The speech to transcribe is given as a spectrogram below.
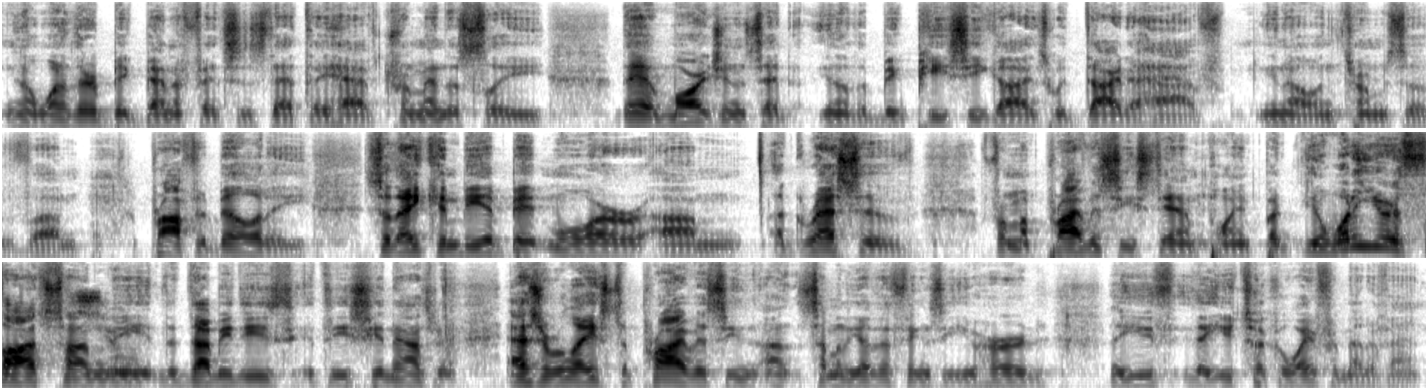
you know one of their big benefits is that they have tremendously they have margins that you know the big PC guys would die to have you know in terms of um, profitability. So they can be a bit more um, aggressive from a privacy standpoint. But you know, what are your thoughts on sure. the the WWDC announcement as it relates to privacy and some of the other things that you heard that you that you took away from that event?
